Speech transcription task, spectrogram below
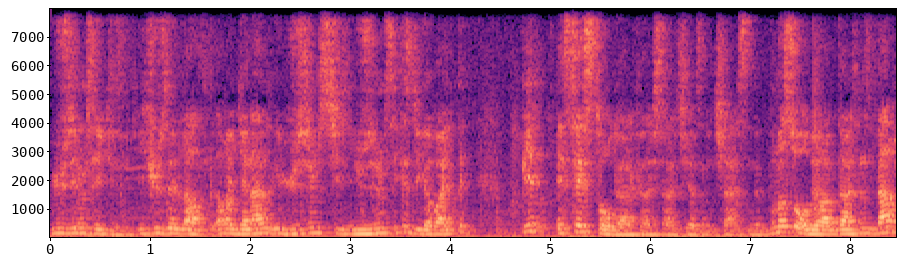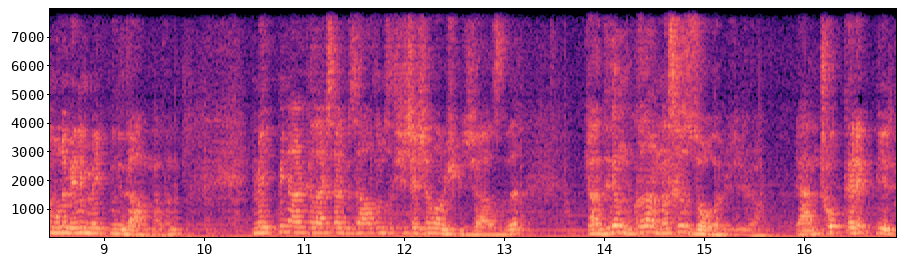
128'lik, 256'lık ama genelde 128, 128 GB'lık bir SSD oluyor arkadaşlar cihazın içerisinde. Bu nasıl oluyor abi derseniz ben bunu benim Mac Mini'de anladım. Mac Mini arkadaşlar biz aldığımızda hiç yaşamamış bir cihazdı. Ya dedim bu kadar nasıl hızlı olabiliyor? Yani çok garip bir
